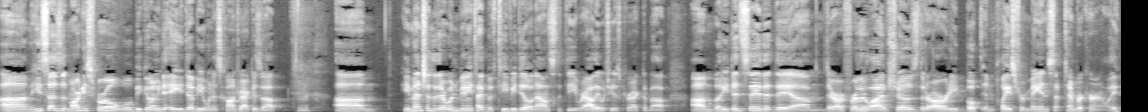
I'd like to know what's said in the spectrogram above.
Um, he says that Marty Scurll will be going to AEW when his contract is up. Um, he mentioned that there wouldn't be any type of TV deal announced at the rally, which he is correct about. Um, but he did say that they um, there are further live shows that are already booked in place for May and September currently.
